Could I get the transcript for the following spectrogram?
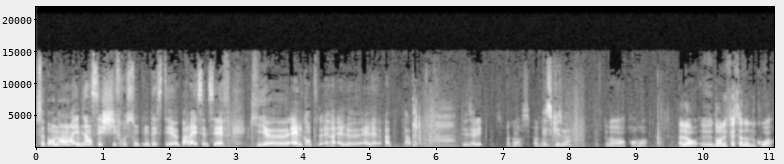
Cependant, eh bien, ces chiffres sont contestés euh, par la SNCF qui, euh, elle, quand elle elle, ah, pardon. Désolée. C'est pas grave, c'est pas grave. Excuse-moi. Elle va reprendre. Alors, euh, dans les faits, ça donne quoi?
